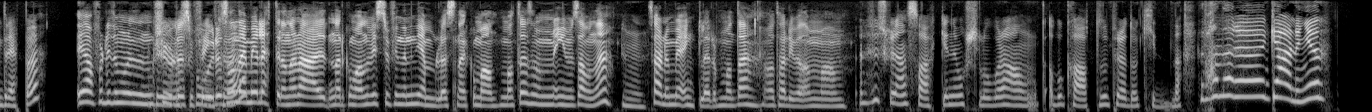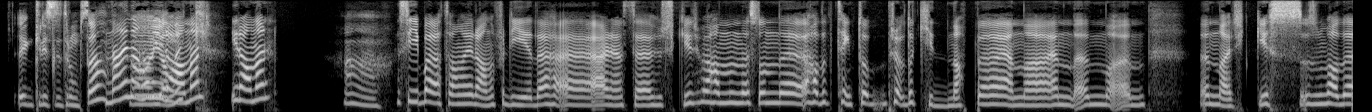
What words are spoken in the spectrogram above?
Drepe? Ja, fordi du må liksom skjule spor og sånn. det. Er mye lettere når det er narkoman. Hvis du finner en hjemløs narkoman på en måte, som ingen vil savne, Mm. så er det mye enklere på en måte å ta livet av dem. Og... Husker du den saken i Oslo hvor han advokaten som prøvde å kidnappe Det var han derre gærningen! Christer Tromsø? Nei, nei, han er iraneren. iraneren. Ah. Jeg sier bare at han er iraner fordi det er det eneste jeg husker. Han sånn, eh, hadde tenkt å prøvd å kidnappe en, en, en, en, en narkis som hadde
